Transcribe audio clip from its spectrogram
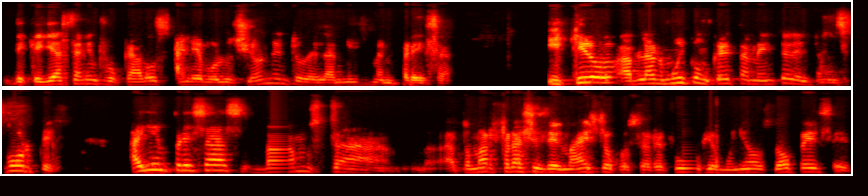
de que ya están enfocados a la evolución dentro de la misma empresa. Y quiero hablar muy concretamente del transporte. Hay empresas, vamos a, tomar frases del maestro José Refugio Muñoz López, el,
